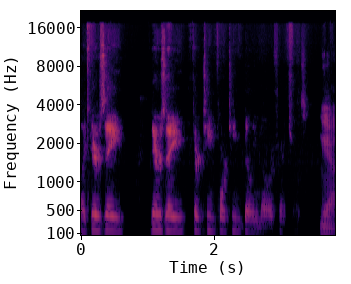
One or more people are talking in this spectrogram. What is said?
like there's a there's a 13 14 billion dollar franchise. Yeah.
